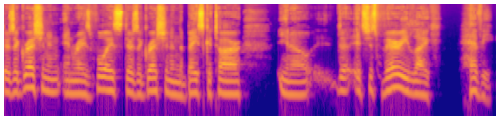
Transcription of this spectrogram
There's aggression in, in Ray's voice. There's aggression in the bass guitar. You know, the, it's just very like heavy,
